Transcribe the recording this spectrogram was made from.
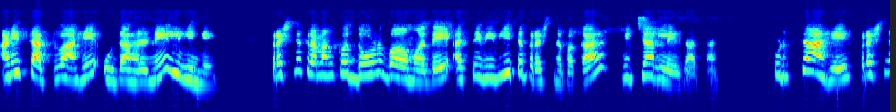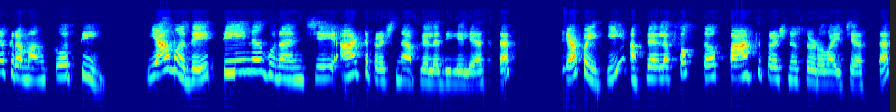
आणि सातवा आहे उदाहरणे लिहिणे. प्रश्न क्रमांक दोन ब मध्ये असे विविध प्रश्न प्रकार विचारले जातात. पुढचा आहे प्रश्न क्रमांक तीन. यामध्ये तीन गुणांचे आठ प्रश्न आपल्याला दिलेले असतात. त्यापैकी आपल्याला फक्त पाच प्रश्न सोडवायचे असतात.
